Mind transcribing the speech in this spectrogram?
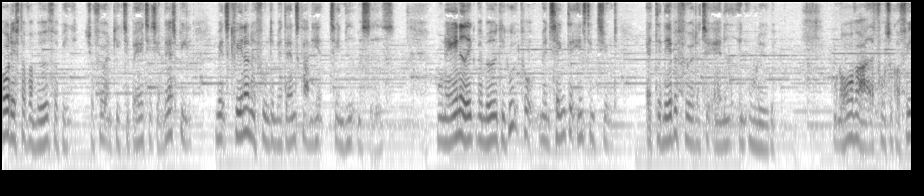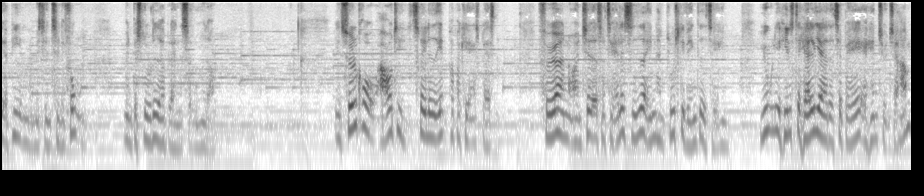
Kort efter var mødet forbi. Chaufføren gik tilbage til sin lastbil, mens kvinderne fulgte med danskeren hen til en hvid Mercedes. Hun anede ikke, hvad mødet gik ud på, men tænkte instinktivt, at det næppe førte til andet end ulykke. Hun overvejede at fotografere bilen med sin telefon, men besluttede at blande sig udenom. En sølvgrå Audi trillede ind på parkeringspladsen. Føreren orienterede sig til alle sider, inden han pludselig vinkede til hende. Julie hilste halvhjertet tilbage af hensyn til ham,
